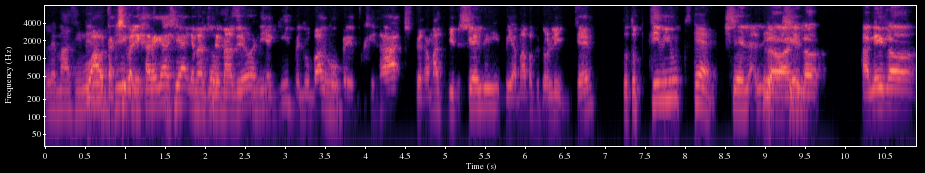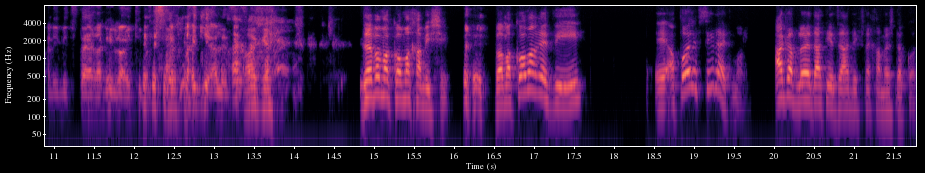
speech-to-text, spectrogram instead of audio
למאזיננו... וואו, תקשיב, אני רגע שנייה, למאזיננו אני אגיד, מדובר פה בבחירה ברמת גיל שלי בימיו הגדולים, כן? זאת אופטימיות כן. של... לא, אני לא... אני לא, אני מצטער, אני לא הייתי מצליח להגיע לזה. אוקיי. זה במקום החמישי. במקום הרביעי, אה, הפועל הפסידה אתמול. אגב, לא ידעתי את זה עד לפני חמש דקות.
